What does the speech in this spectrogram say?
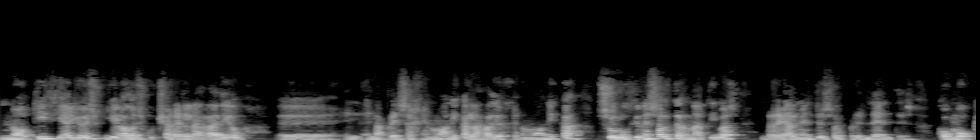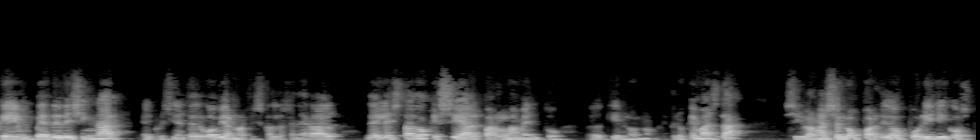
noticia, yo he llegado a escuchar en la radio, eh, en, la prensa hegemónica, en la radio hegemónica, soluciones alternativas realmente sorprendentes, como que en vez de designar el presidente del gobierno, el fiscal general del Estado, que sea el Parlamento eh, quien lo nombre. Pero ¿qué más da? Si van a ser los partidos políticos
